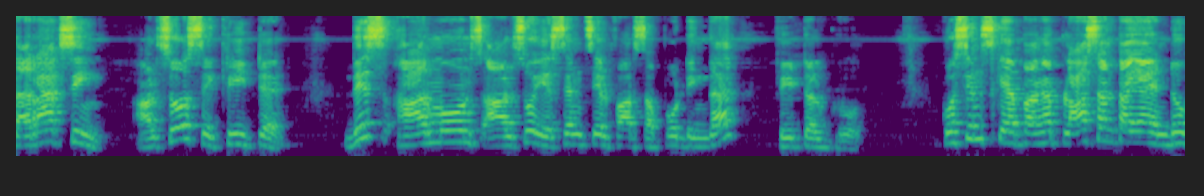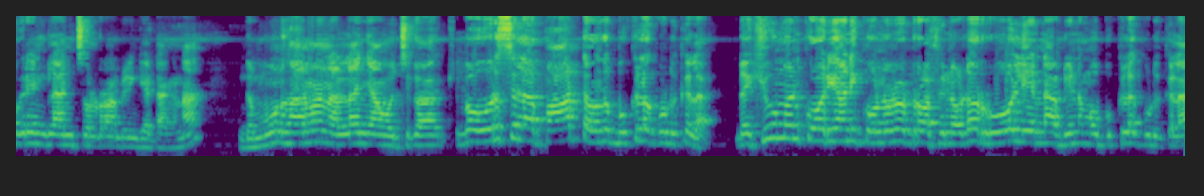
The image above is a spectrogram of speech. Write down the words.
thyroxine also secreted. This hormones also essential for supporting the fetal growth. Questions கேட்பாங்க பிளாசண்டா ஏன் எண்டோகிரைன் கிளாண்ட் சொல்கிறோம் அப்படின்னு கேட்டாங்கன்னா இந்த மூணு ஹார்மோன் நல்லா ஞாபகம் வச்சுக்கோ. இப்போ ஒரு சில பார்ட்டை வந்து புக்கில் கொடுக்கல. இந்த ஹியூமன் கோரியானிக் கொனோட்ரோஃபினோட ரோல் என்ன அப்படின்னு நம்ம புக்கில் கொடுக்கல.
